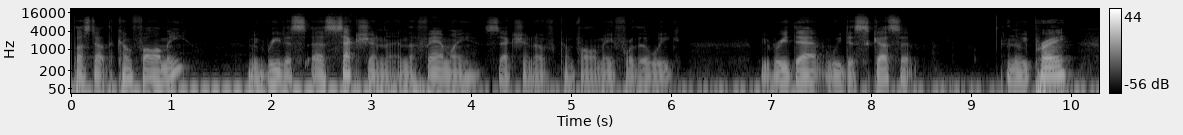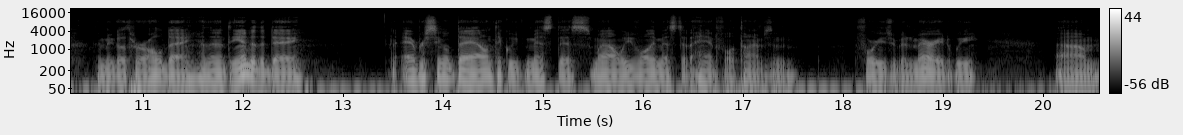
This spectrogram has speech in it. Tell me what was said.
bust out the "Come Follow Me." We read a section in the family section of Come Follow Me for the week. We read that, we discuss it, and then we pray. Then we go through our whole day, and then at the end of the day, every single day, I don't think we've missed this. Well, we've only missed it a handful of times in the four years we've been married. We um,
